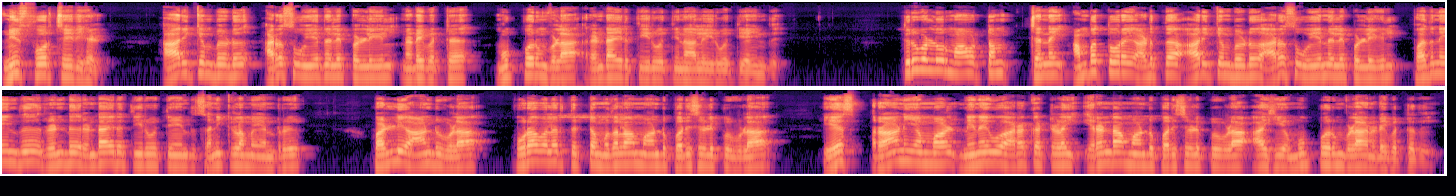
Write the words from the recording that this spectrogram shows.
நியூஸ் போர் செய்திகள். ஆரிக்கம்பேடு அரசு உயர்நிலைப் பள்ளியில் நடைபெற்ற முப்பெரும் விழா ரெண்டாயிரத்தி இருபத்தி நாலு இருபத்தி ஐந்து. திருவள்ளூர் மாவட்டம் சென்னை அம்பத்தூரை அடுத்த ஆரிக்கம்பேடு அரசு உயர்நிலைப் பள்ளியில் பதினைந்து ரெண்டு ரெண்டாயிரத்தி இருபத்தி ஐந்து சனிக்கிழமை அன்று பள்ளி ஆண்டு விழா புறவலர் திட்ட முதலாம் ஆண்டு பரிசளிப்பு விழா எஸ். ராணியம்மாள் நினைவு அறக்கட்டளை இரண்டாம் ஆண்டு பரிசளிப்பு விழா ஆகிய முப்பெரும் விழா நடைபெற்றது.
